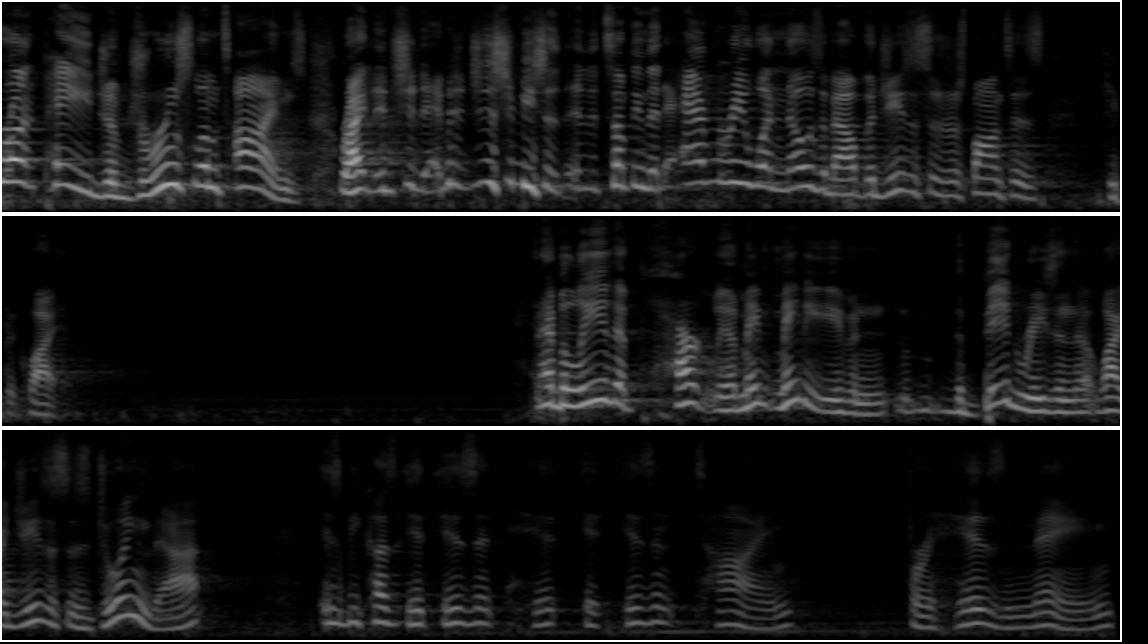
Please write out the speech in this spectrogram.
front page of Jerusalem Times, right? It should, this should be something that everyone knows about, but Jesus' response is keep it quiet. And I believe that partly, maybe even the big reason that why Jesus is doing that is because it isn't, it isn't time for his name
